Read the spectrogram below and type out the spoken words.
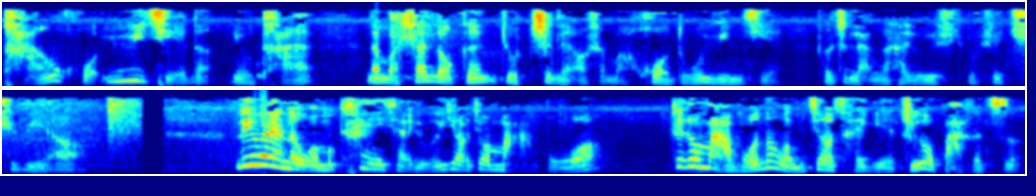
痰火郁结的有痰，那么山豆根就治疗什么？火毒郁结，说这两个还有有些区别啊。另外呢，我们看一下有个药叫马勃。这个马勃呢，我们教材也只有八个字，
